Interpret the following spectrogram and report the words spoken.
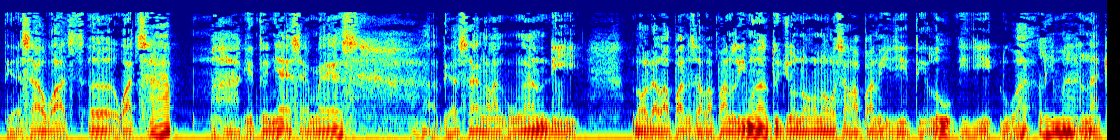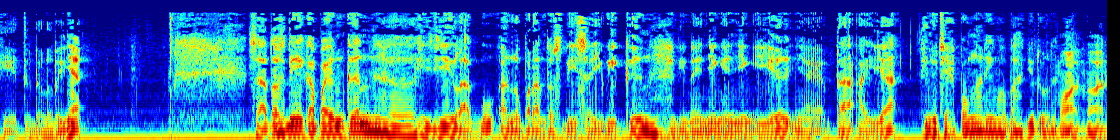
biasa whats, eh, WhatsApp ah, gitunya SMS biasa ngelangkungan di 081857008 hiji tilu hiji 25 nah gitu dulunya Satos dikapainkan uh, eh, hiji lagu anu parantos disayugiken dinjing-enjing ieu nyaeta aya tinu cepongan ieu mah bah judulna. Mohon, mohon.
